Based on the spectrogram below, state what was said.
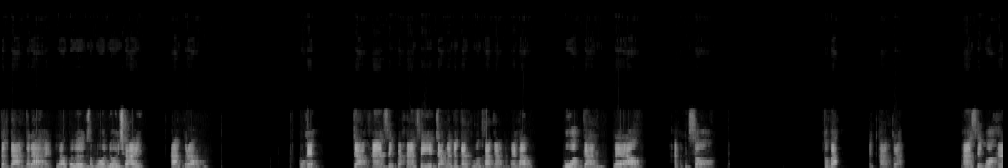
กลางๆก็ได้ เราก็เลยคำนวณโดยใช้ค่ากลาง โอเค จากห้าสิบกับห้าสี่จำได้ไหมการคำนวณค่ากลางทำไงครับ บวกกันแล้วหารสองถูกปะเป็นค่ากลางห้าสิบบวกห้า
